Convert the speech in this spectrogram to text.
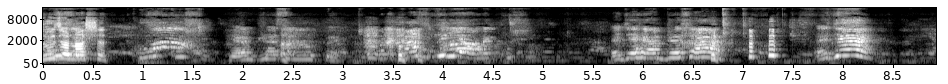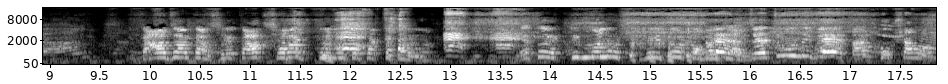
দুইজন আসে। হেয়ার ড্রেসার রূপে কাজ দিলে অনেক খুশি। এই যে হেয়ার ড্রেসার এই যে কাজ আর কাজ সে কাজ ছাড়া ফুল মতো থাকতে পারে না। এত অ্যাক্টিভ মানুষ যে তো সবাই চায়। যে চুল দিবে তার খুব সাহস।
